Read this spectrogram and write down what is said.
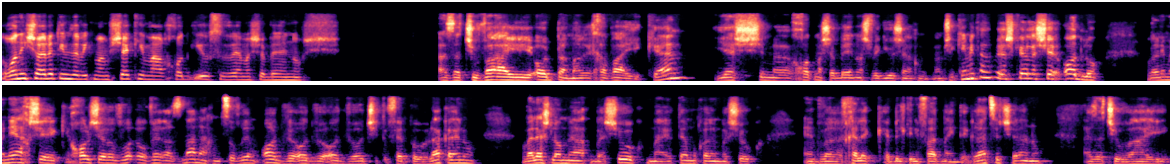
רוני שואלת אם זה מתממשק עם מערכות גיוס ומשאבי אנוש. אז התשובה היא, עוד פעם, הרחבה היא כן, יש מערכות משאבי אנוש וגיוס שאנחנו מתממשקים איתן, ויש כאלה שעוד לא. אבל אני מניח שככל שעובר הזמן אנחנו צוברים עוד ועוד ועוד ועוד שיתופי פעולה כאלו, אבל יש לא מעט בשוק, מהיותר מוכרים בשוק, הם כבר חלק בלתי נפרד מהאינטגרציות שלנו, אז התשובה היא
